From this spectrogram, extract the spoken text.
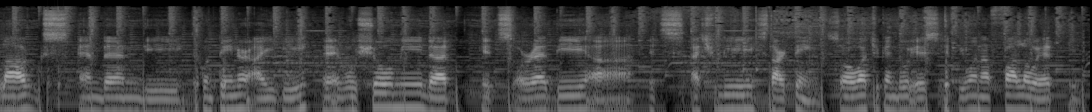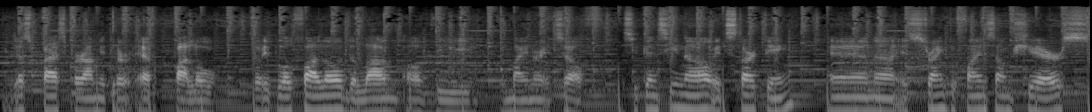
logs and then the container id and it will show me that it's already uh, it's actually starting. So what you can do is if you want to follow it just pass parameter f follow. So it will follow the log of the miner itself as you can see now it's starting and uh, it's trying to find some shares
